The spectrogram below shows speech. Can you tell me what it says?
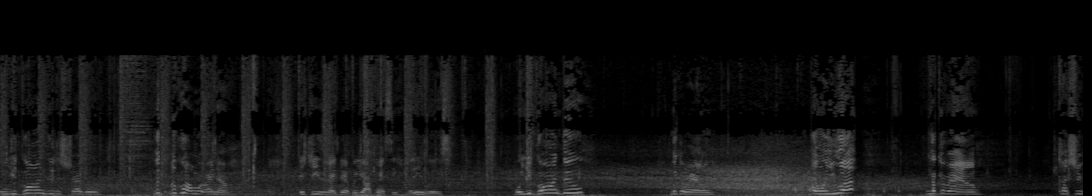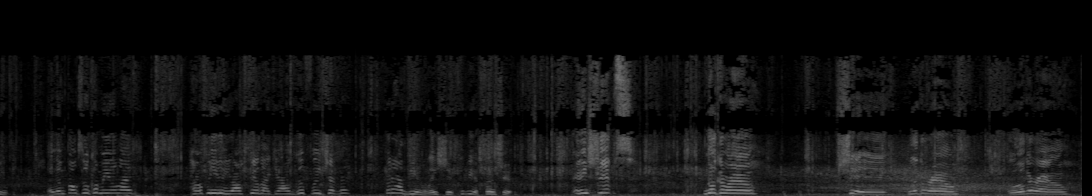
When you're going through the struggle, look, look who I'm with right now. It's Jesus right there, but y'all can't see him. But anyways, when you're going through, look around. And when you up, look around. Cause shoot. And then folks will come in your life, helping you, y'all feel like y'all good for each other. Don't have be a relationship, could be a friendship. Any ships, look around. Shit, look around. Look around.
